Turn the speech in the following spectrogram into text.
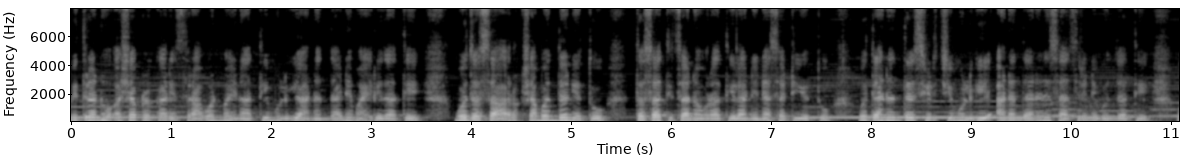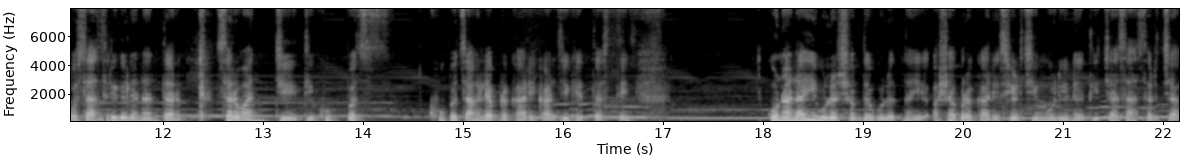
मित्रांनो अशा प्रकारे श्रावण महिना ती मुलगी आनंदाने माहेरी जाते व जसा रक्षाबंधन येतो तसा तिचा नवरा तिला नेण्यासाठी येतो व त्यानंतर शिरची मुलगी आनंदाने सासरी निघून जाते व सासरी गेल्यानंतर सर्वांची ती खूपच खूप चांगल्या प्रकारे काळजी घेत असते. कोणालाही उलट शब्द बोलत नाही. अशा प्रकारे सीडची मुलीने तिच्या सासरच्या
